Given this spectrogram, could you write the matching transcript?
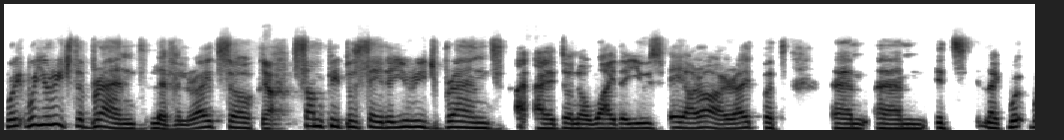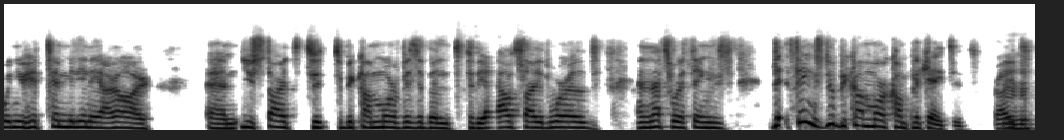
where, where you reach the brand level, right? So yeah. some people say that you reach brand. I, I don't know why they use ARR, right? But um, um, it's like w- when you hit 10 million ARR, um, you start to, to become more visible to the outside world, and that's where things th- things do become more complicated, right? Mm-hmm.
